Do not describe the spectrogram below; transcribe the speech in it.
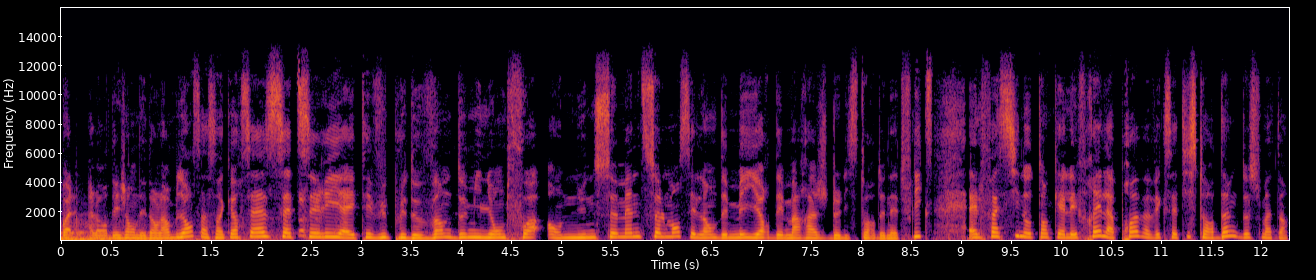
Voilà, alors déjà on est dans l'ambiance à 5h16. Cette série a été vue plus de 22 millions de fois en une semaine seulement. C'est l'un des meilleurs démarrages de l'histoire de Netflix. Elle fascine autant qu'elle effraie. La preuve avec cette histoire dingue de ce matin.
